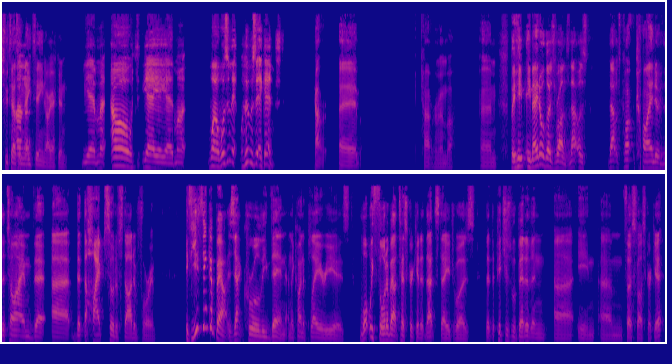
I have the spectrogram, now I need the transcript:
2018, uh, I reckon. Yeah. My, oh, yeah, yeah, yeah. My, well, wasn't it? Who was it against? Can't um, can't remember. Um, but he he made all those runs, and that was that was kind of the time that uh, that the hype sort of started for him. If you think about Zak Crawley then and the kind of player he is, what we thought about Test cricket at that stage was that the pitches were better than uh, in um, first class cricket,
